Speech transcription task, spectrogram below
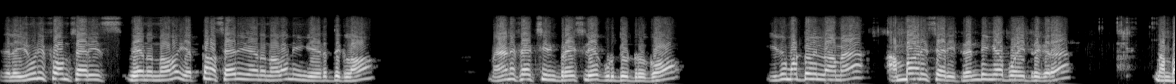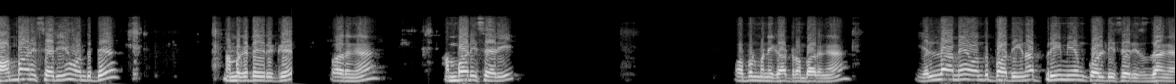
இதுல யூனிஃபார்ம் சாரீஸ் வேணும்னாலும் எத்தனை சேரீ வேணும்னாலும் நீங்க எடுத்துக்கலாம். மேனுஃபேக்சரிங் பிரைஸ்லயே கொடுத்துட்டு இருக்கோம் இது மட்டும் இல்லாம அம்பானி சேரீ ட்ரெண்டிங்கா போயிட்டு இருக்கிற நம்ம அம்பானி சேரீயும் வந்துட்டு நம்ம கிட்ட இருக்கு. பாருங்க. அம்பானி சேரீ ஓபன் பண்ணி காட்டுறோம் பாருங்க. எல்லாமே வந்து பாத்தீங்கன்னா ப்ரீமியம் குவாலிட்டி சேரீஸ் தாங்க.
